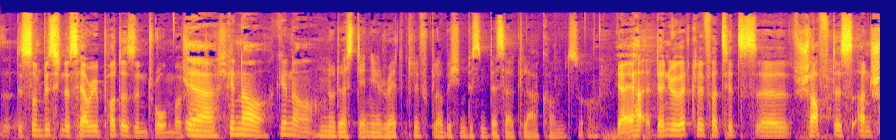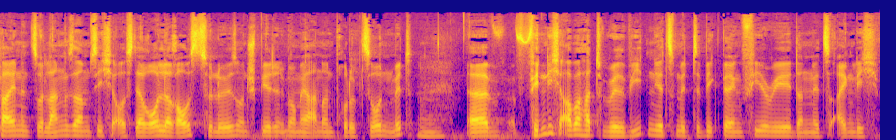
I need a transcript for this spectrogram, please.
Das ist so ein bisschen das Harry Potter-Syndrom Äh, ja, wahrscheinlich. genau, genau. Nur, dass Daniel Radcliffe, glaube ich, ein bisschen besser klarkommt. So. Ja, er, Daniel Radcliffe hat jetzt äh, schafft es anscheinend so langsam, sich aus der Rolle rauszulösen und spielt in immer mehr anderen Produktionen mit. Mhm. Äh, Finde ich aber, hat Will Wheaton jetzt mit The Big Bang Theory dann jetzt eigentlich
